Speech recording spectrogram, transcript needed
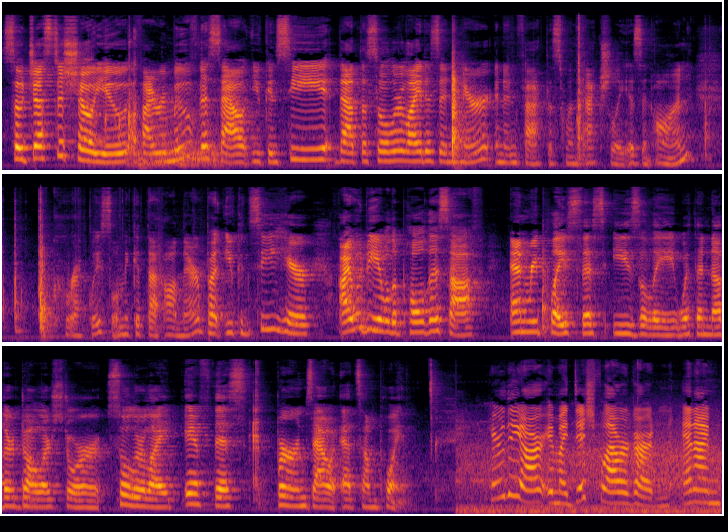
So just to show you, if I remove this out, you can see that the solar light is in here. And in fact, this one actually isn't on correctly. So let me get that on there. But you can see here, I would be able to pull this off and replace this easily with another dollar store solar light if this burns out at some point. Here they are in my dish flower garden and I'm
